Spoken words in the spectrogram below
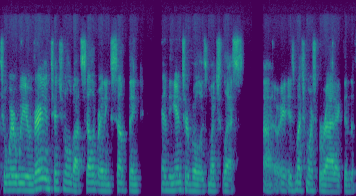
to where we are very intentional about celebrating something and the interval is much less uh, is much more sporadic than the,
